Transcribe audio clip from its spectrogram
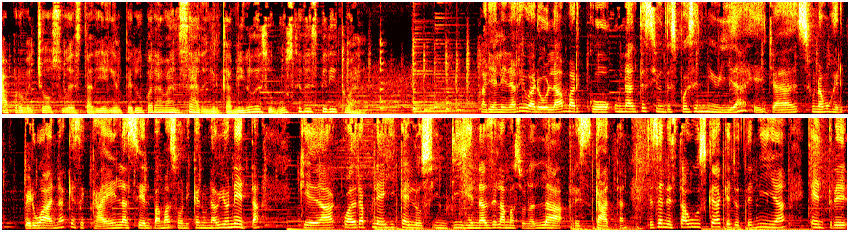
Aprovechó su estadía en el Perú para avanzar en el camino de su búsqueda espiritual. María Elena Rivarola marcó un antes y un después en mi vida. Ella es una mujer peruana que se cae en la selva amazónica en una avioneta queda cuadraplégica y los indígenas del Amazonas la rescatan. Entonces, en esta búsqueda que yo tenía entre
